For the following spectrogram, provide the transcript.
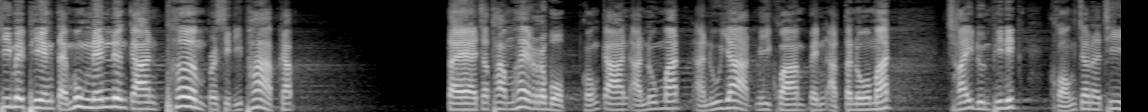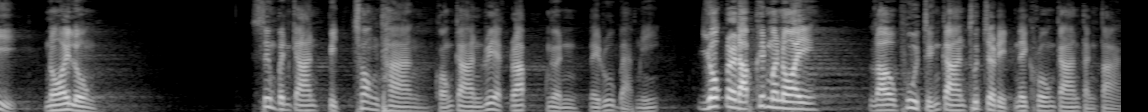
ที่ไม่เพียงแต่มุ่งเน้นเรื่องการเพิ่มประสิทธิภาพครับ แต่จะทำให้ระบบของการอนุมัติ อนุญาตมีความเป็นอัตโนมัติ ใช้ดุลพินิษของเจ้าหน้าที่น้อยลง ซึ่งเป็นการปิดช่องทางของการเรียกรับเงินในรูปแบบนี้ ยกระดับขึ้นมาหน่อย เราพูดถึงการทุจริตในโครงการต่าง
